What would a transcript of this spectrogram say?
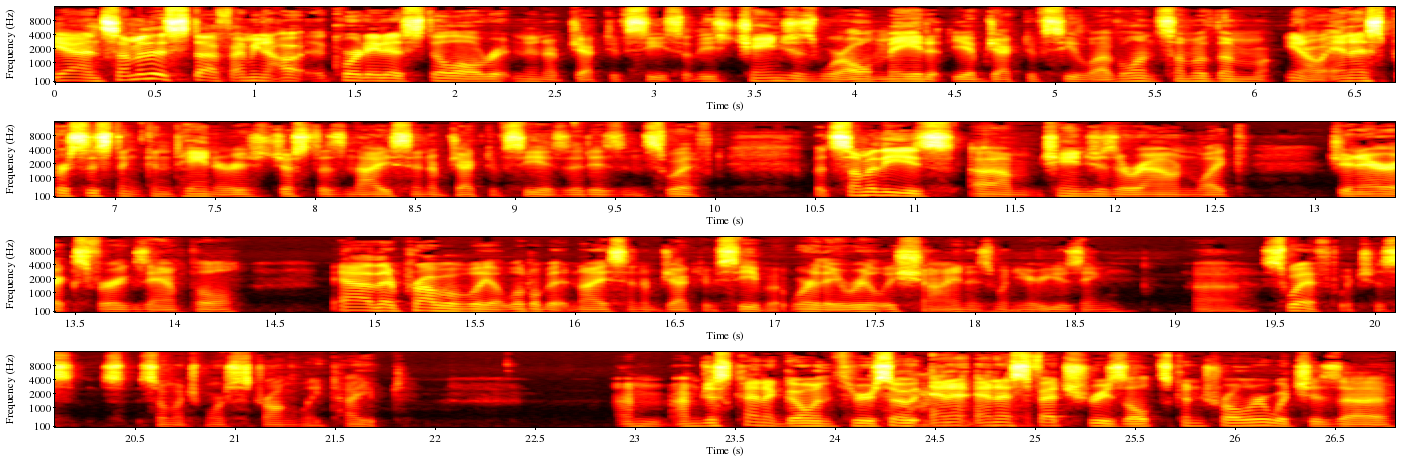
Yeah, and some of this stuff, I mean, uh, core data is still all written in Objective C. So these changes were all made at the Objective C level, and some of them, you know, NS persistent container is just as nice in Objective C as it is in Swift. But some of these um, changes around, like generics, for example, yeah, they're probably a little bit nice in Objective C, but where they really shine is when you're using uh, Swift, which is so much more strongly typed. I'm I'm just kind of going through. So NS fetch results controller, which is a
